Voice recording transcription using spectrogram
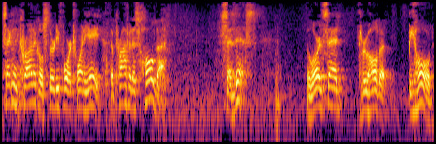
Second Chronicles 34, 28. The prophetess Huldah said this. The Lord said through Huldah, Behold,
